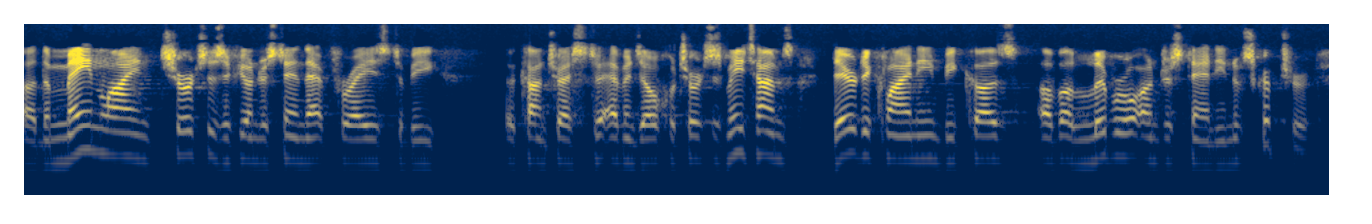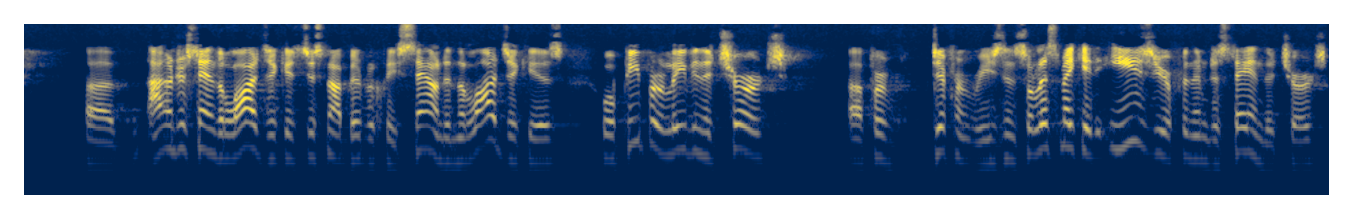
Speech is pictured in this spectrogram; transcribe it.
Uh, the mainline churches, if you understand that phrase, to be contrast to evangelical churches, many times they're declining because of a liberal understanding of Scripture. Uh, I understand the logic is just not biblically sound, and the logic is well, people are leaving the church uh, for different reasons, so let's make it easier for them to stay in the church.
